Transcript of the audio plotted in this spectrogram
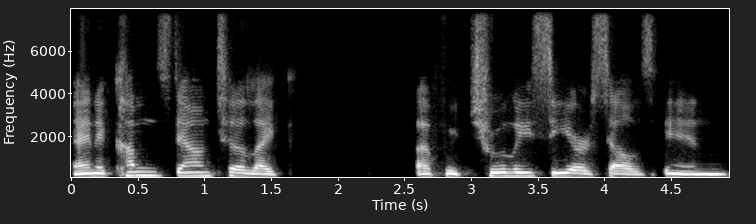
And it comes down to like, if we truly see ourselves in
